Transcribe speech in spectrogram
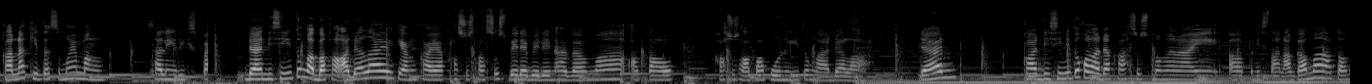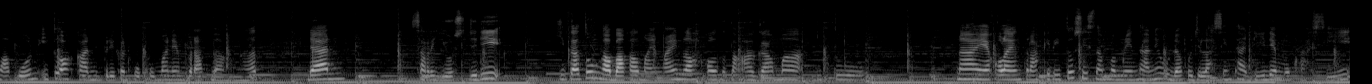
Karena kita semua emang saling respect. Dan di sini tuh nggak bakal ada lah yang kayak kasus-kasus beda-bedain agama atau kasus apa pun gitu nggak ada lah. Dan kalau di sini tuh kalau ada kasus mengenai uh, penistaan agama atau apa pun itu akan diberikan hukuman yang berat banget dan serius. Jadi kita tuh nggak bakal main-main lah kalau tentang agama gitu. Nah ya kalau yang terakhir itu sistem pemerintahannya udah aku jelasin tadi demokrasi.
